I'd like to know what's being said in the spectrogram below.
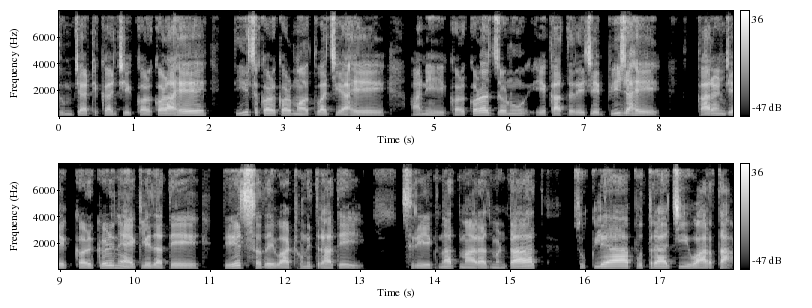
तुमच्या ठिकाणची कळकळ आहे तीच कळकळ महत्वाची आहे. आणि ही कळकळच जणू एका तऱ्हेचे बीज आहे. कारण जे कळकळीने ऐकले जाते तेच सदैव आठवणीत राहते. श्री एकनाथ महाराज म्हणतात चुकल्या पुत्राची वार्ता.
